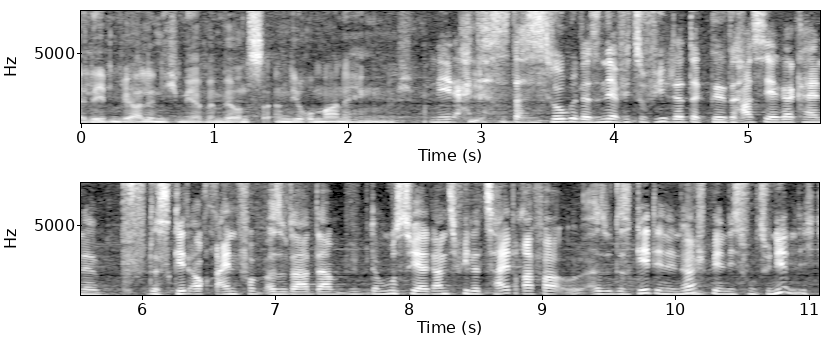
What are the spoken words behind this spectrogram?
erleben wir alle nicht mehr, wenn wir uns an die Romane hängen. Nicht? Nee, das ist, das ist Logo, das sind ja viel zu viele, da, da, hast du ja gar keine, das geht auch rein, vom, also da, da, da musst du ja ganz viele Zeitraffer, also das geht in den Hörspielen nicht, das funktioniert nicht.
